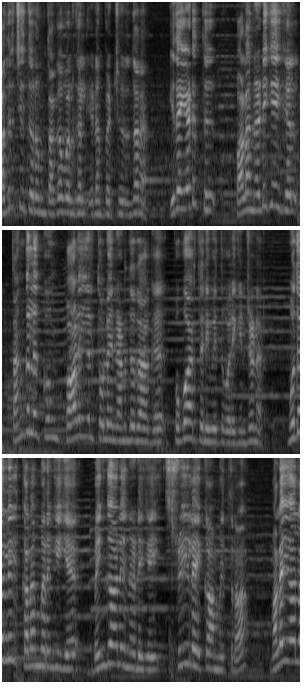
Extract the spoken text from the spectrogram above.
அதிர்ச்சி தரும் தகவல்கள் இடம்பெற்றிருந்தன. இதையடுத்து பல நடிகைகள் தங்களுக்கும் பாலியல் தொல்லை நடந்ததாக புகார் தெரிவித்து வருகின்றனர். முதலில் களமிறங்கிய பெங்காலி நடிகை ஸ்ரீலேகா மித்ரா மலையாள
